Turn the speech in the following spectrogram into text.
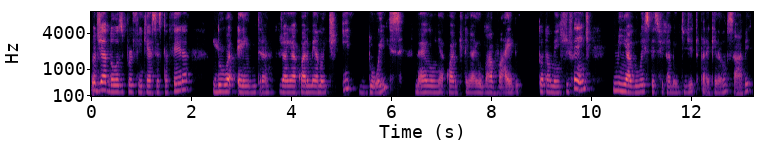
No dia 12, por fim, que é sexta-feira, Lua entra já em Aquário meia-noite e dois, né? Lua em Aquário que tem aí uma vibe totalmente diferente. Minha Lua, especificamente dito, para quem não sabe.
